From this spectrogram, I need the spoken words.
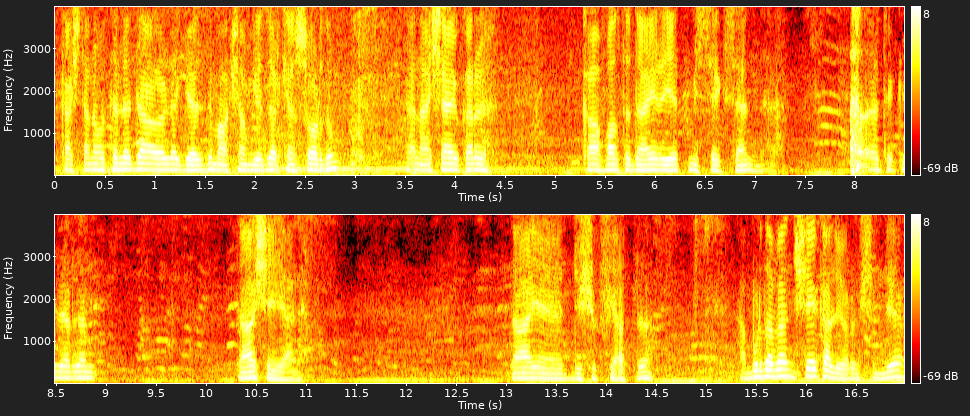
Birkaç tane otele daha öyle gezdim akşam gezerken sordum. Yani aşağı yukarı kahvaltı daire 70-80. Ötekilerden daha şey yani. Daha e, düşük fiyatlı. Burada ben şey kalıyorum şimdi.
